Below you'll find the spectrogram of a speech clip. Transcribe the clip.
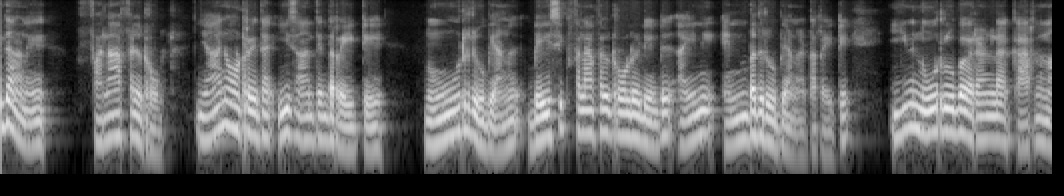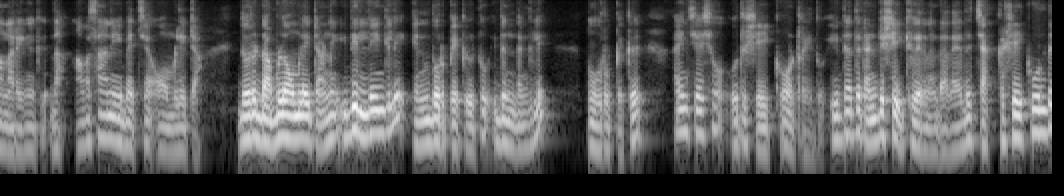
ഇതാണ് ഫലാഫൽ റോൾ ഞാൻ ഓർഡർ ചെയ്ത ഈ സാധനത്തിന്റെ റേറ്റ് നൂറ് രൂപയാണ്. ബേസിക് ഫലാഫൽ റോൾ ഇടിയുണ്ട് അതിന് എൺപത് രൂപയാണ് കേട്ടോ റേറ്റ് ഇതിന് നൂറ് രൂപ വരാനുള്ള കാരണം എന്താണെന്ന് അറിയാം നിങ്ങൾക്ക് ഇതാ അവസാനം ഈ വെച്ച ഓംലേറ്റാണ് ഇതൊരു ഡബിൾ ഓംലേറ്റ് ആണ്. ഇതില്ലെങ്കിൽ എൺപത് റുപ്യക്ക് കിട്ടും. ഇതുണ്ടെങ്കിൽ നൂറ് റുപ്യക്ക് അതിന് ശേഷം ഒരു ഷേക്ക് ഓർഡർ ചെയ്തു. ഇതിന്റെ അകത്ത് രണ്ട് ഷേക്ക് വരുന്നുണ്ട്. അതായത് ചക്ക ഷേക്കും ഉണ്ട്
